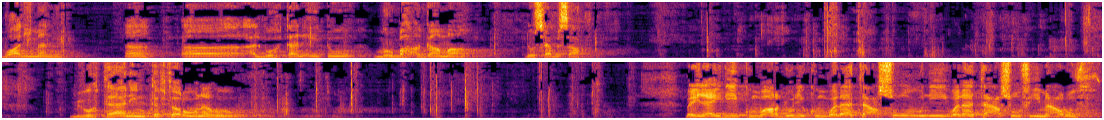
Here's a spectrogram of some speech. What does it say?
zaliman ha? uh, al-buhtan itu merubah agama dosa besar ببهتان تفترونه. بين أيديكم وأرجلكم ولا تعصوني ولا تعصوا في معروف.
